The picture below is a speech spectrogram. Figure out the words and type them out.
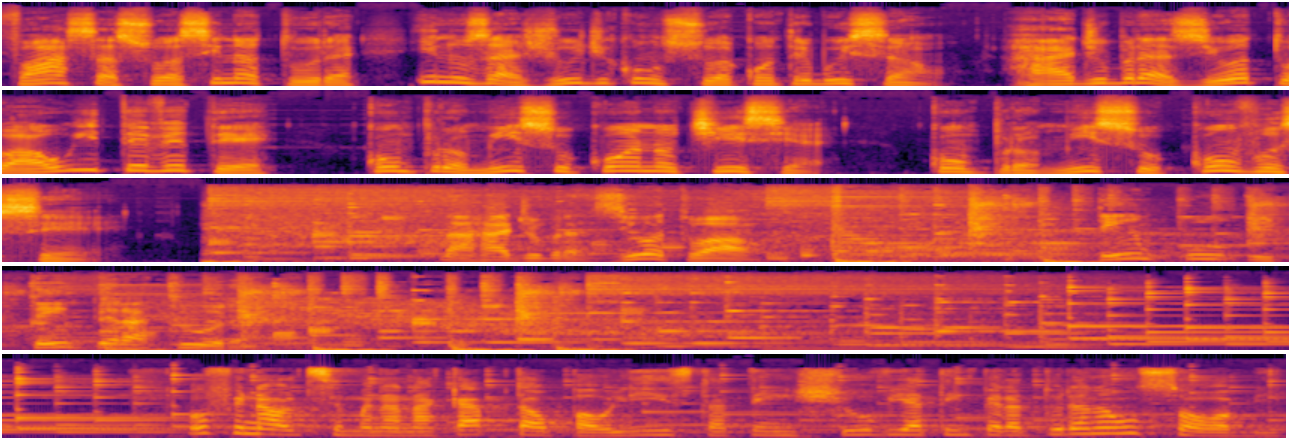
faça a sua assinatura e nos ajude com sua contribuição. Rádio Brasil Atual e TVT. Compromisso com a notícia. Compromisso com você. Na Rádio Brasil Atual. Tempo e temperatura. O final de semana na capital paulista tem chuva e a temperatura não sobe.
